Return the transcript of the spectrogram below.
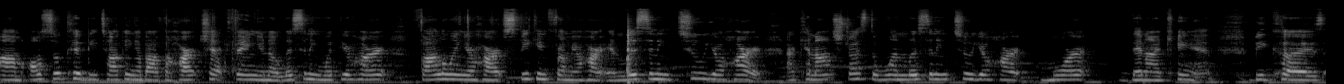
Um, also, could be talking about the heart check thing, you know, listening with your heart, following your heart, speaking from your heart, and listening to your heart. I cannot stress the one listening to your heart more than I can because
